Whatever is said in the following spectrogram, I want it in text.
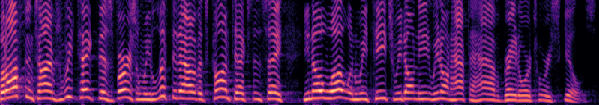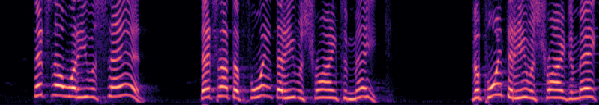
But oftentimes we take this verse and we lift it out of its context and say, you know what, when we teach, we don't need, we don't have to have great oratory skills. That's not what he was saying. That's not the point that he was trying to make. The point that he was trying to make,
